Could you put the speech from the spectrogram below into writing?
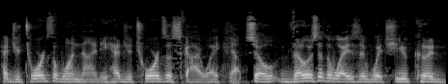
head you towards the 190, head you towards the Skyway. Yep. So those are the ways in which you could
